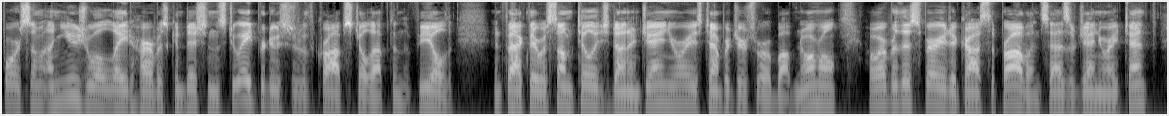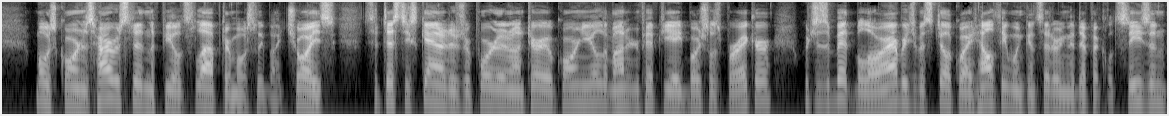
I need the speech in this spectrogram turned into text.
for some unusual late harvest conditions to aid producers with crops still left in the field. In fact, there was some tillage done in January as temperatures were above normal. However, this varied across the province. As of January 10th, most corn is harvested and the fields left are mostly by choice. Statistics Canada has reported an Ontario corn yield of 158 bushels per acre, which is a bit below average but still quite healthy when considering the difficult season.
